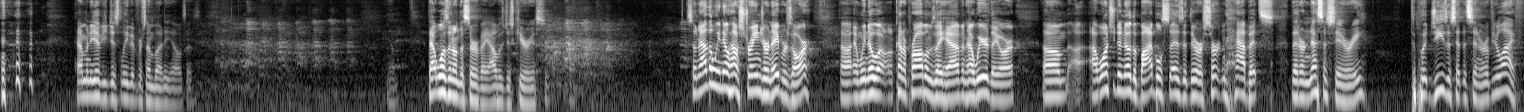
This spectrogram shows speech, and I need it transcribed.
How many of you just leave it for somebody else? Yep. That wasn't on the survey. I was just curious. So now that we know how strange our neighbors are, uh, and we know what kind of problems they have and how weird they are. Um, I, want you to know the Bible says that there are certain habits that are necessary to put Jesus at the center of your life.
